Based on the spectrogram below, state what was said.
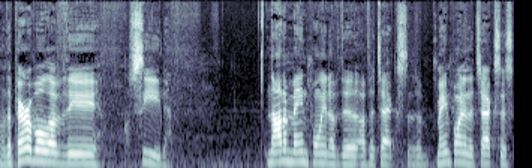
The parable of the seed, not a main point of the of the text. The main point of the text is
